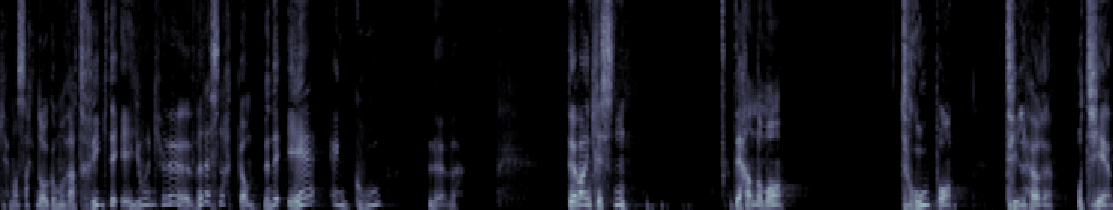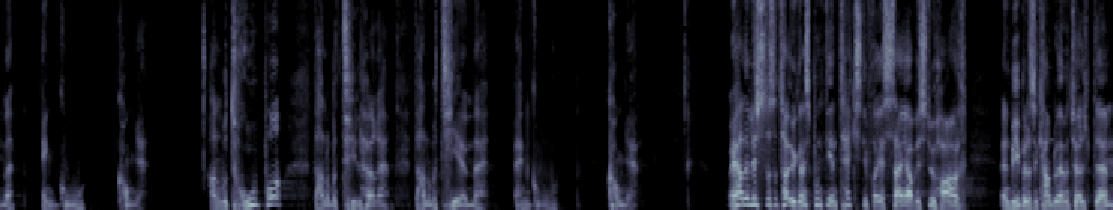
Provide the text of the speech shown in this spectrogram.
Hvem har sagt noe om å være trygg? Det er jo en løve det er snakk om. Men det er en god løve. Det å være en kristen, det handler om å tro på, tilhøre og tjene en god konge. Det handler om å tro på, det handler om å tilhøre, det handler om å tjene en god konge. Jeg hadde lyst til å ta utgangspunkt i en tekst fra Jesaja. Hvis du har en bibel, så kan du eventuelt eh,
